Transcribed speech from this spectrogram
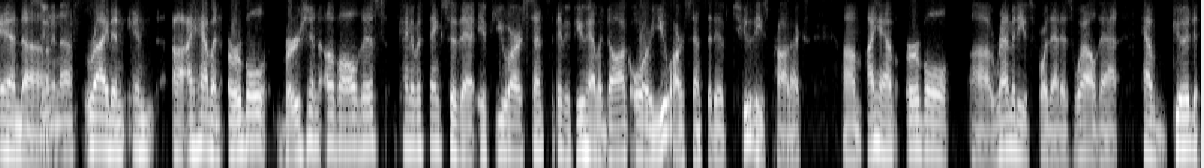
and uh, soon enough. Right, and and uh, I have an herbal version of all this kind of a thing, so that if you are sensitive, if you have a dog or you are sensitive to these products, um, I have herbal uh, remedies for that as well that have good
